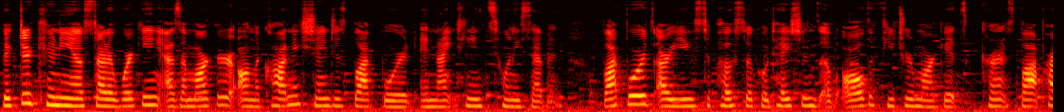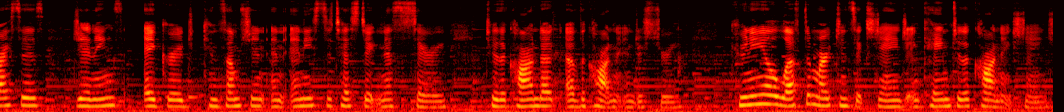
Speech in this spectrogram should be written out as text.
Victor Cuneo started working as a marker on the Cotton Exchange's blackboard in 1927. Blackboards are used to post the quotations of all the future markets, current spot prices, ginnings, acreage, consumption, and any statistic necessary to the conduct of the cotton industry. Cuneo left the Merchants Exchange and came to the Cotton Exchange.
